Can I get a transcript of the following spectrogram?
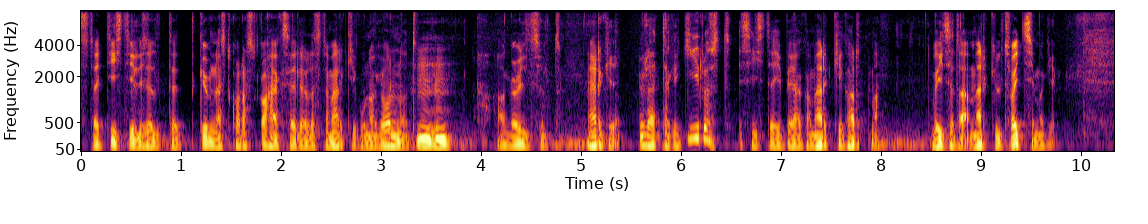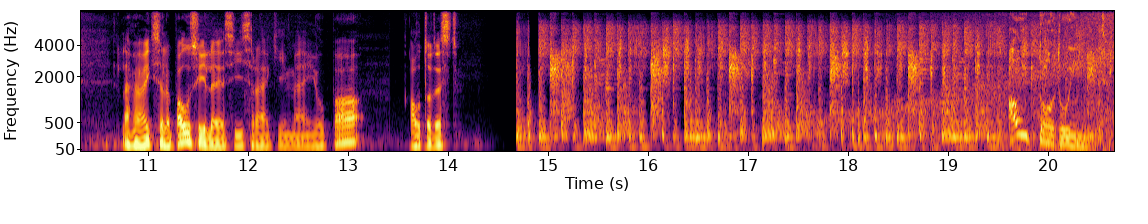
statistiliselt, et kümnest korrast kaheksal ei ole seda märki kunagi olnud mm. -hmm. aga üldiselt ärge ületage kiirust, siis te ei pea ka märki kartma või seda märki üldse otsimagi. Lähme väiksele pausile ja siis räägime juba autodest. autotund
